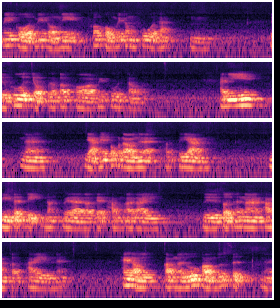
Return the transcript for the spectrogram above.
ไม่โกรธไม่หลงนี่ ก็คงไม่ต้องพูดละหรือพูดจบแล้วก็พอไม่พูดต่อ อันนี้นะ อยากให้พวกเราเนี่ยพยายามมีสตินะเวลาเราจะทำอะไร หรือสนทนาทำกับใครอยู่นะให้เรากลับมารู้ความรู้สึกนะ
